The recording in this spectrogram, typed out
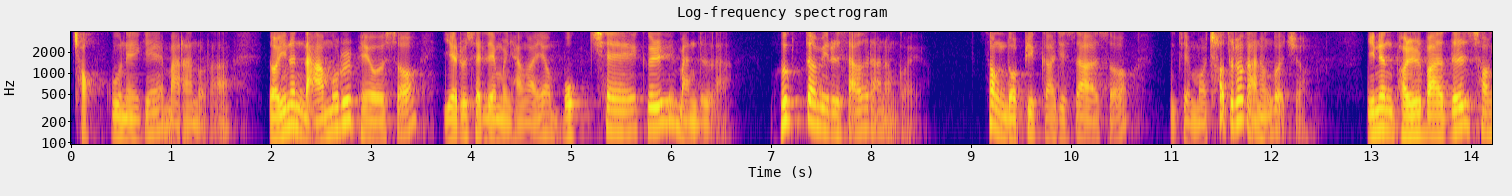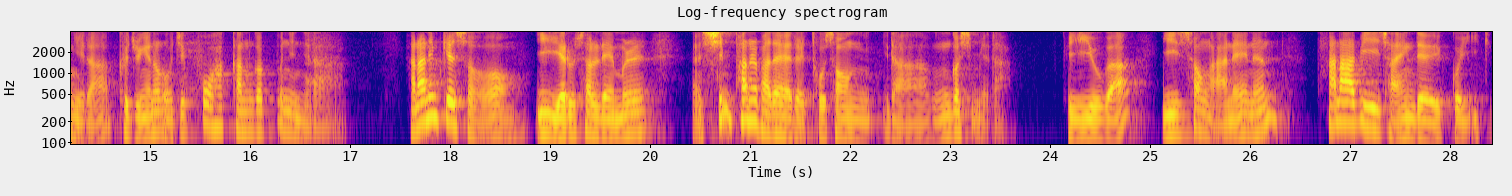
적군에게 말하노라. 너희는 나무를 베어서 예루살렘을 향하여 목책을 만들라. 흙더미를 쌓으라는 거예요. 성 높이까지 쌓아서 이제 뭐 쳐들어가는 거죠. 이는 벌받을 성이라 그 중에는 오직 포악한 것뿐이니라. 하나님께서 이 예루살렘을 심판을 받아야 될 도성이라는 것입니다. 그 이유가 이 성 안에는 탄압이 자행되어 있고 있기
